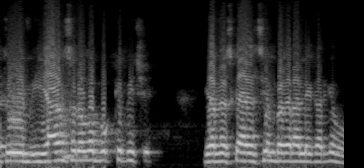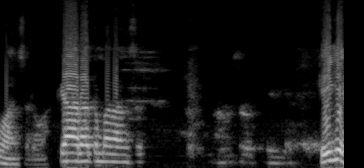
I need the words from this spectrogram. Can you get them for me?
तो ये आंसर होगा बुक के पीछे। या फिर इसका एलसीएम वगैरह लेकर के वो आंसर होगा। क्या आ रहा तुम्हारा आंसर ठीक है।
